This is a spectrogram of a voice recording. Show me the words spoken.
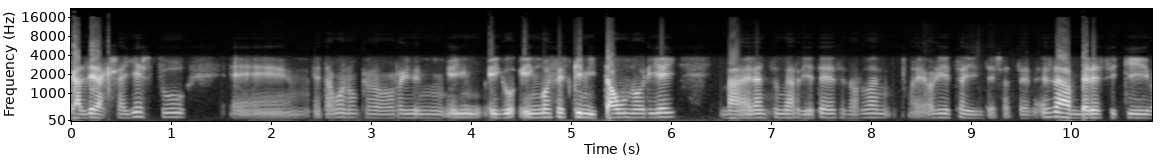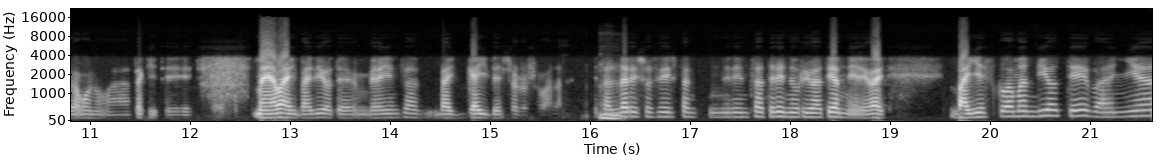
galderak saiestu, E, eta bueno, horri ingo zezkin itaun horiei, ba, erantzun behar diete ez, eta orduan e, hori etzai interesatzen. Ez da bereziki, ba, bueno, ba, zakit, e, baina bai, bai diote, beraientzat, bai gai desoroso bada. Eta mm. aldarri sozialistan nirentzat ere neurri batean, ere bai, bai ezko aman diote, baina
